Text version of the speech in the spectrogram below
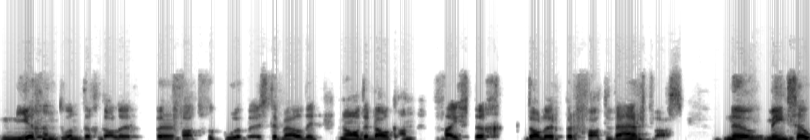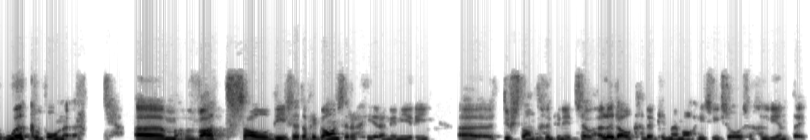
29 dollar per vat verkoop is terwyl dit nader dalk aan 50 dollar per vat werd was. Nou mense sou ook wonder, ehm um, wat sal die Suid-Afrikaanse regering in hierdie uh toestand gedoen het? Sou hulle dalk gedink het my magies hierso is 'n geleentheid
